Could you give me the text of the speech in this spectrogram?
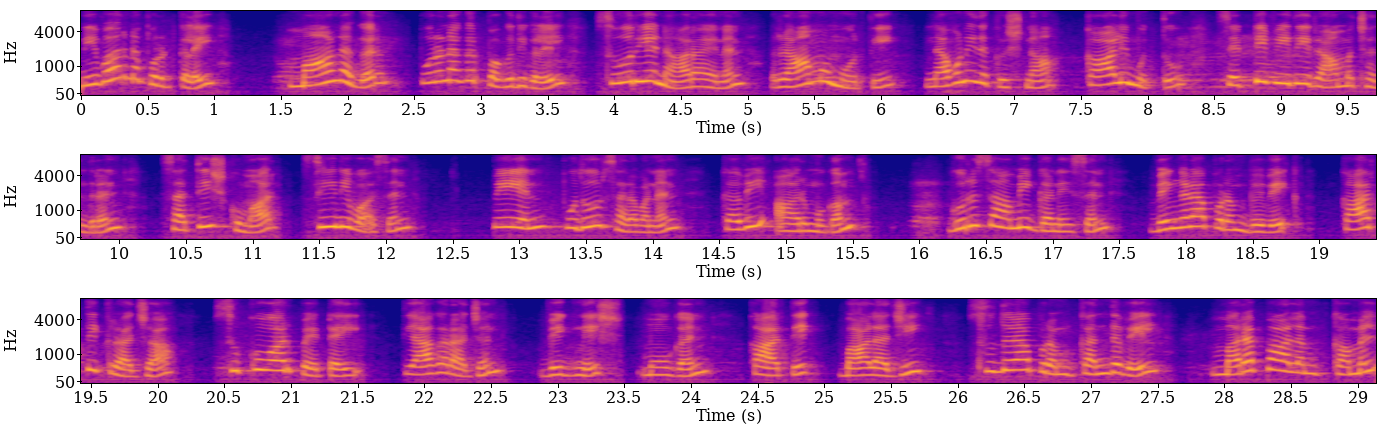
நிவாரணப் பொருட்களை மாநகர் புறநகர் பகுதிகளில் சூரிய நாராயணன் ராமமூர்த்தி நவநீத கிருஷ்ணா காளிமுத்து செட்டிவீதி ராமச்சந்திரன் சதீஷ்குமார் சீனிவாசன் பி. என். புதூர் சரவணன் கவி ஆறுமுகம் குருசாமி கணேசன் வெங்கடாபுரம் விவேக் கார்த்திக் ராஜா சுக்குவார்பேட்டை தியாகராஜன் விக்னேஷ் மோகன் கார்த்திக் பாலாஜி சுந்தராபுரம் கந்தவேல் மரப்பாலம் கமல்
